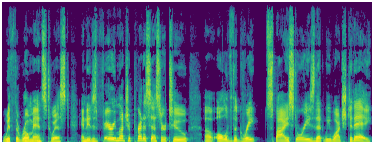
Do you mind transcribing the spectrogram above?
with the romance twist, and it is very much a predecessor to uh, all of the great spy stories that we watch today.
